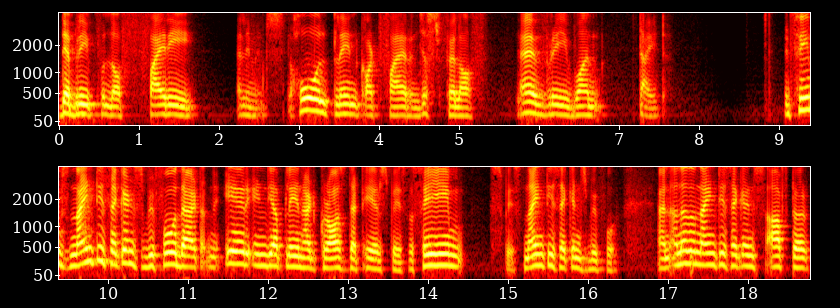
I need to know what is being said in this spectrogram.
debris full of fiery elements. The whole plane caught fire and just fell off. Everyone died. It seems 90 seconds before that, an Air India plane had crossed that airspace, the same space, 90 seconds before. And another 90 seconds after,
